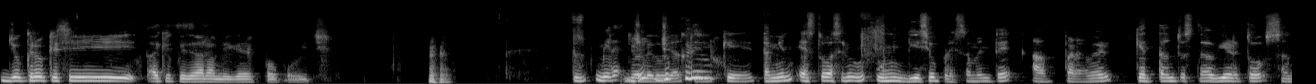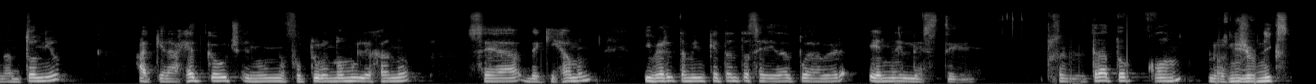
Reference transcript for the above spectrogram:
Yo creo que sí hay que cuidar a Miguel Popovich. Pues mira, Yo yo, yo creo que también esto va a ser un, un indicio precisamente a- para ver qué tanto está abierto San Antonio a que la head coach en un futuro no muy lejano sea Becky Hammond y ver también qué tanta seriedad puede haber en el este pues en el trato con los New York Knicks.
